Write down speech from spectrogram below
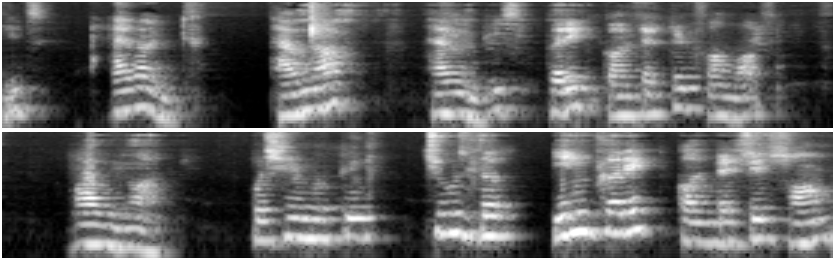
is haven't have not haven't is correct contracted form of have not question number two choose the incorrect contracted form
